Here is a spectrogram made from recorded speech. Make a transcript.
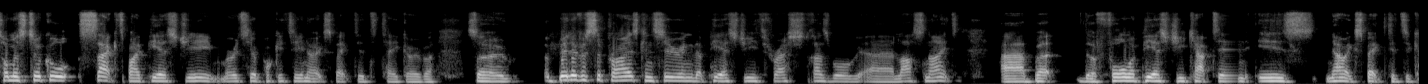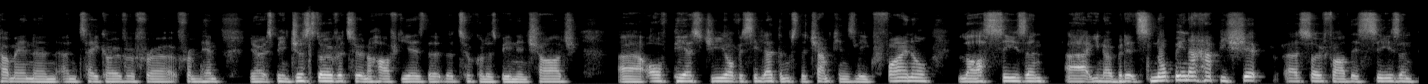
Thomas Tuchel sacked by PSG. Mauricio Pochettino expected to take over. So a bit of a surprise considering that PSG thrashed Strasbourg uh, last night, uh, but the former PSG captain is now expected to come in and, and take over for, from him. You know, it's been just over two and a half years that, that Tuchel has been in charge uh, of PSG. Obviously, led them to the Champions League final last season. Uh, you know, but it's not been a happy ship uh, so far this season.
